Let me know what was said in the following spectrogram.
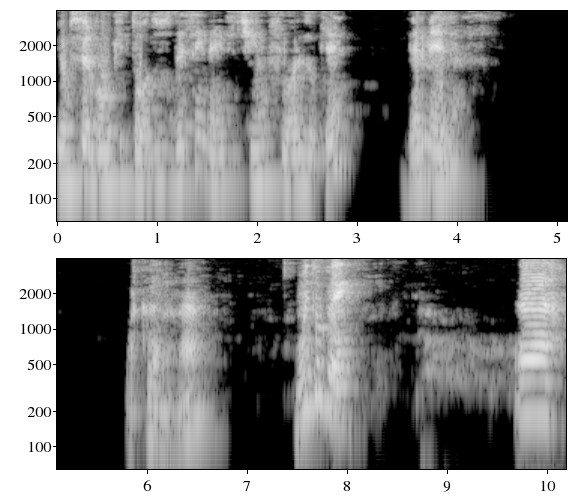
e observou que todos os descendentes tinham flores o quê? Vermelhas. Bacana, né? Muito bem. É...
